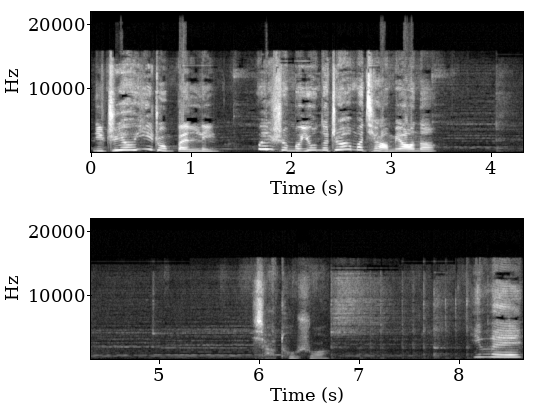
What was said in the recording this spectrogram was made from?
你只有一种本领，为什么用的这么巧妙呢？小兔说：“因为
